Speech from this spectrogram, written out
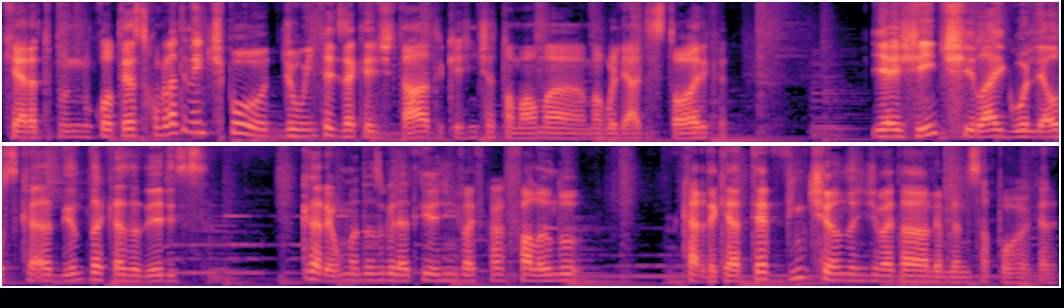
que era tipo, num contexto completamente tipo de um Inter desacreditado, que a gente ia tomar uma, uma goleada histórica. E a gente ir lá e golear os caras dentro da casa deles Cara, é uma das goleadas que a gente vai ficar falando. Cara, daqui a até 20 anos a gente vai estar tá lembrando dessa porra, cara.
